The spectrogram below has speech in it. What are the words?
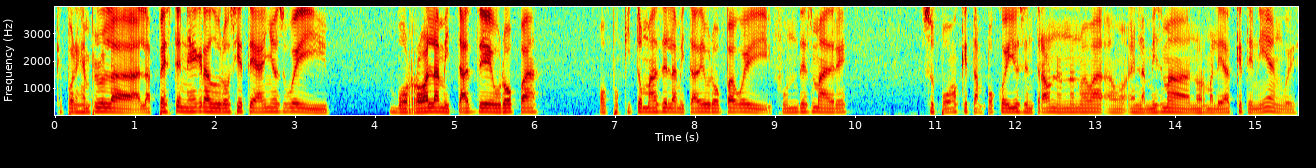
Que por ejemplo la, la peste negra duró siete años, güey, y borró a la mitad de Europa, o poquito más de la mitad de Europa, güey, y fue un desmadre. Supongo que tampoco ellos entraron en una nueva, en la misma normalidad que tenían, güey.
